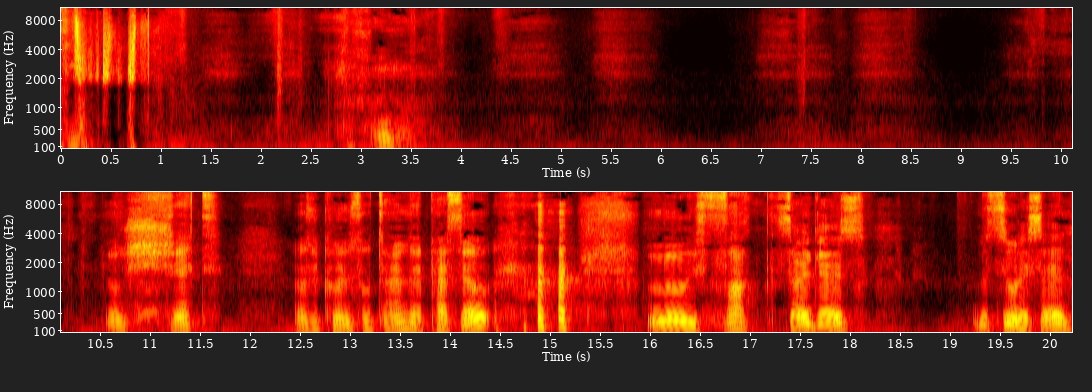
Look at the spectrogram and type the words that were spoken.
Fun. Oh shit. I was recording this whole time that I passed out. Holy fuck. Sorry guys. Let's see what I said.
